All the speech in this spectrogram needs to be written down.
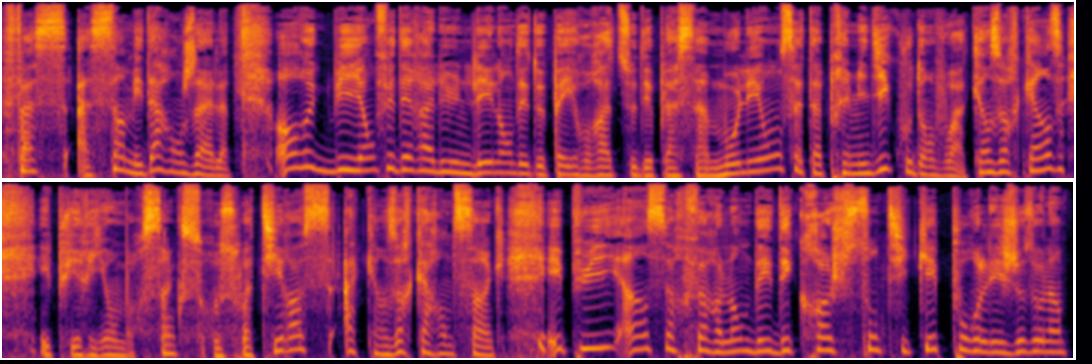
face à Saint-Médard-en-Jalles. En rugby, en fédéral 1, l'élan des deux Peyrorades se déplace à Moléon cet après-midi, coup d'envoi à 15h15. Et puis Rion 5 reçoit Tyros à 15h45. Et puis un surfeur landais décroche son ticket pour les Jeux Olympiques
